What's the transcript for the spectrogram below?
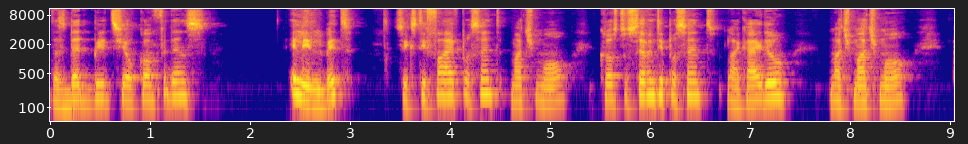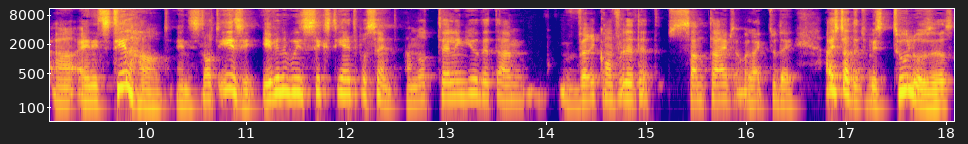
does that build your confidence? A little bit. 65%, much more. Close to 70%, like I do, much, much more. Uh, and it's still hard and it's not easy, even with 68%. I'm not telling you that I'm very confident that sometimes, like today, I started with two losers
